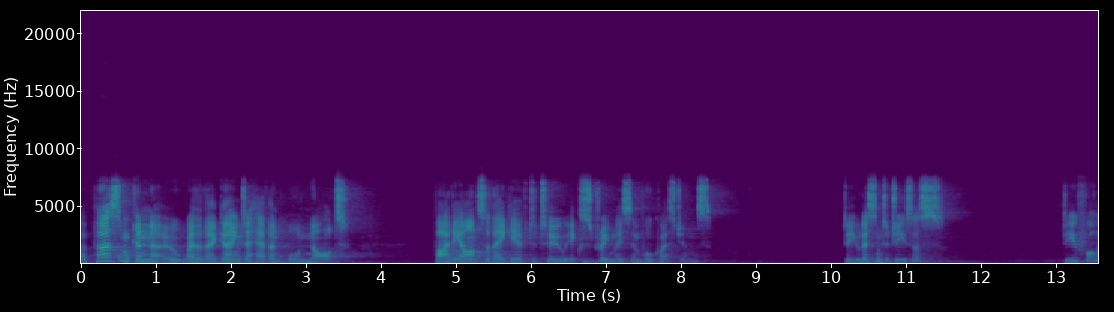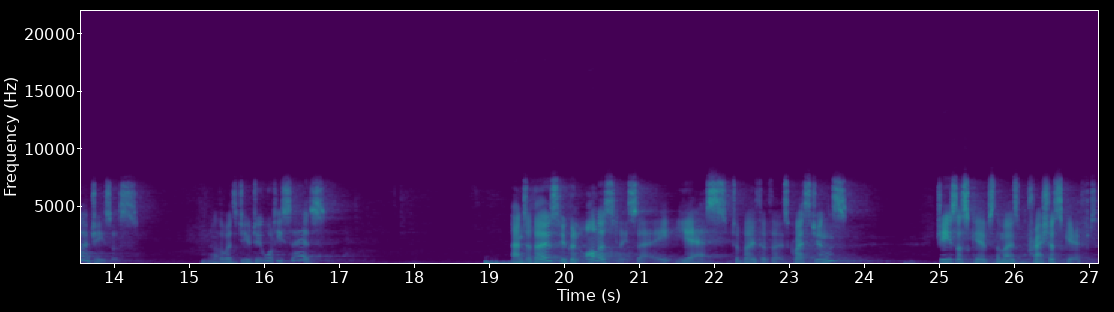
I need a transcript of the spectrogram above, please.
A person can know whether they're going to heaven or not by the answer they give to two extremely simple questions Do you listen to Jesus? Do you follow Jesus? In other words, do you do what he says? And to those who can honestly say yes to both of those questions, Jesus gives the most precious gift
